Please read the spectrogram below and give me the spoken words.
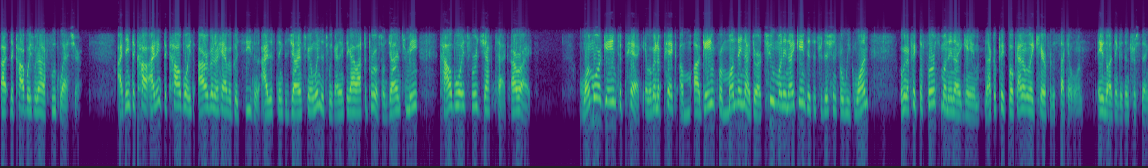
uh, the Cowboys were not a fluke last year. I think the I think the Cowboys are going to have a good season. I just think the Giants are going to win this week. I think they got a lot to prove. So Giants for me, Cowboys for Jeff Tech. All right. One more game to pick, and we're going to pick a, a game from Monday night. There are two Monday night games. It's a tradition for Week One. We're going to pick the first Monday night game. Not going to pick book. I don't really care for the second one, even though I think it's interesting.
